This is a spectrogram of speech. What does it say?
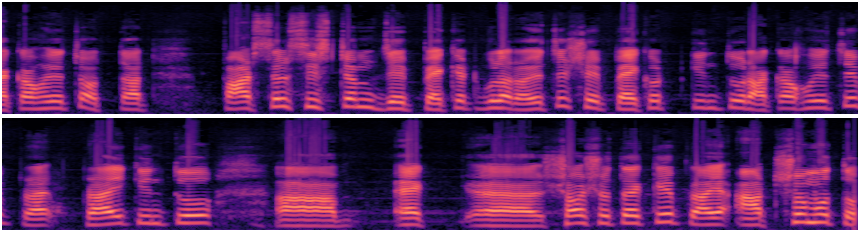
রাখা হয়েছে, অর্থাৎ পার্সেল সিস্টেম যে প্যাকেটগুলো রয়েছে, সেই প্যাকেট কিন্তু রাখা হয়েছে। প্রায় প্রায় কিন্তু এক ছয়শো থেকে প্রায় আটশো মতো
